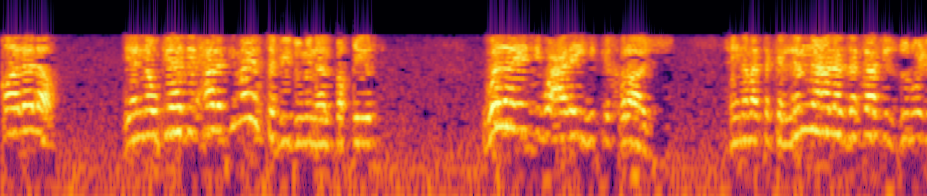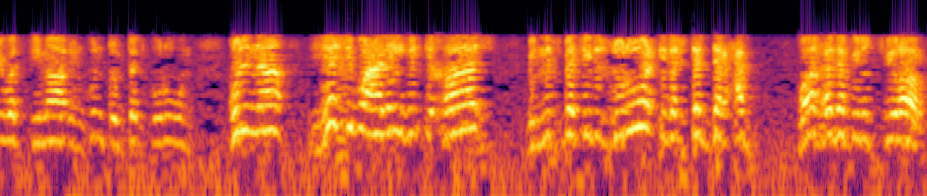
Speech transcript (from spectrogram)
قال لا لأنه في هذه الحالة ما يستفيد منها الفقير. ولا يجب عليه إخراج. حينما تكلمنا على زكاة الزروع والثمار إن كنتم تذكرون قلنا يجب عليه الإخراج بالنسبة للزروع إذا اشتد الحب وأخذ في الاصفرار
